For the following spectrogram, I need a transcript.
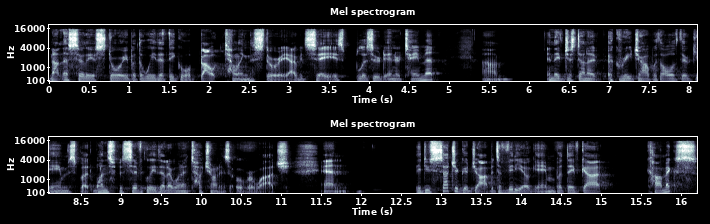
not necessarily a story, but the way that they go about telling the story, I would say is Blizzard Entertainment. Um, and they've just done a, a, great job with all of their games. But one specifically that I want to touch on is Overwatch. And they do such a good job. It's a video game, but they've got comics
